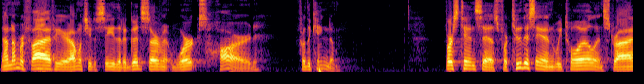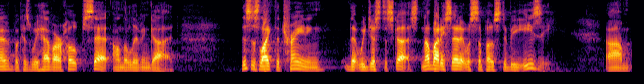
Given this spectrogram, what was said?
Now, number five here, I want you to see that a good servant works hard for the kingdom. Verse 10 says, For to this end we toil and strive because we have our hope set on the living God. This is like the training that we just discussed. Nobody said it was supposed to be easy. Um,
